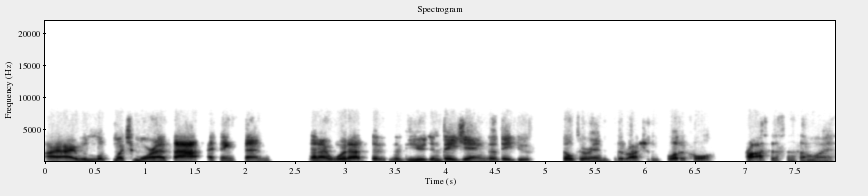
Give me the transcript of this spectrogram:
I, I, would look much more at that, I think, than than I would at the, the views in Beijing that they do filter into the Russian political process in some ways.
